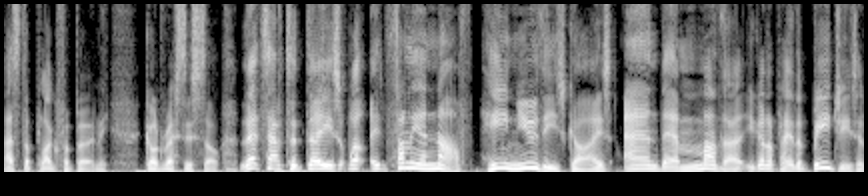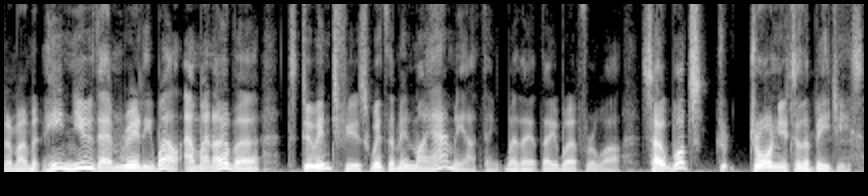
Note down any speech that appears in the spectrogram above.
that's the plug for Bernie. God rest his soul. Let's have today's. Well, it, funnily enough, he knew these guys and their mother. You're going to play the Bee Gees in a moment. He knew them really well and went over to do interviews with them in Miami, I think, where they, they were for a while. So, what's dr- drawn you to the Bee Gees?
